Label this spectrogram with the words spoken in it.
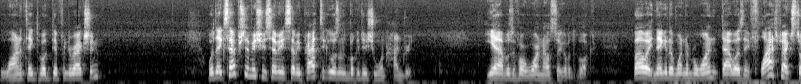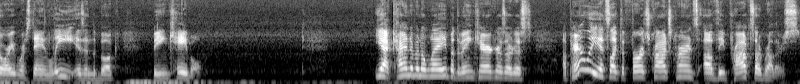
wanted to take the book different direction. With the exception of issue 77, he practically was in the book until issue 100. Yeah, that was before Warren Ellis took over the book. By the way, negative one, number one, that was a flashback story where Stan Lee is in the book being Cable. Yeah, kind of in a way, but the main characters are just Apparently, it's like the first occurrence of the Proudstar brothers.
